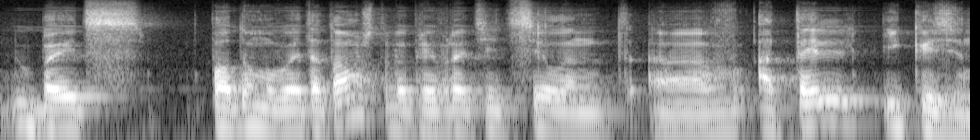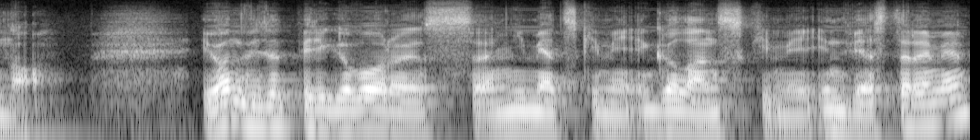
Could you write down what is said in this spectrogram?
Бейтс подумывает о том, чтобы превратить Силенд э, в отель и казино. И он ведет переговоры с немецкими и голландскими инвесторами.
